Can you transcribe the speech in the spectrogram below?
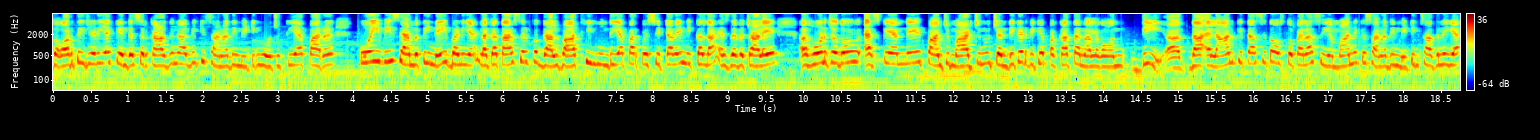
ਦੌਰ ਦੀ ਜਿਹੜੀ ਹੈ ਕੇਂਦਰ ਸਰਕਾਰ ਦੇ ਨਾਲ ਵੀ ਕਿਸਾਨਾਂ ਦੀ ਮੀਟਿੰਗ ਹੋ ਚੁੱਕੀ ਹੈ, ਪਰ ਕੋਈ ਵੀ ਸਹਿਮਤੀ ਨਹੀਂ ਬਣੀ ਹੈ। ਲਗਾਤਾਰ ਸਿਰਫ ਗੱਲਬਾਤ ਹੀ ਹੁੰਦੀ ਹੈ, ਪਰ ਕੋਈ ਸਿੱਟਾ ਨਹੀਂ ਨਿਕਲਦਾ। ਇਸ ਦੇ ਵਿਚਾਲੇ ਹੁਣ ਜਦੋਂ ਐਸਕੇਐਮ ਨੇ 5 ਮਾਰਚ ਨੂੰ ਚੰਡੀਗੜ੍ਹ ਵਿਖੇ ਪੱਕਾ ਧਰਨਾ ਲਗਾਉਣ ਦੀ ਦਾ ਐਲਾਨ ਕੀਤਾ ਸੀ, ਤਾਂ ਉਸ ਤੋਂ ਪਹਿਲਾਂ ਸੀਐਮ ਮਾਨ ਨੇ ਕਿਸਾਨਾਂ ਦੀ ਮੀਟਿੰਗ ਸੱਦ ਲਈ ਹੈ,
